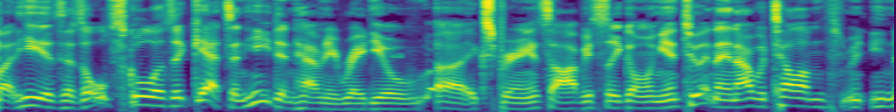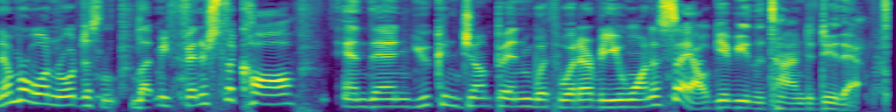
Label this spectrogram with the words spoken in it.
but he is as old school as it gets, and he didn't have any radio uh, experience, obviously, going into it. And I would tell him, number one rule, just let me finish the call, and then you can jump in with whatever you want to say. I'll give you the time to do that.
